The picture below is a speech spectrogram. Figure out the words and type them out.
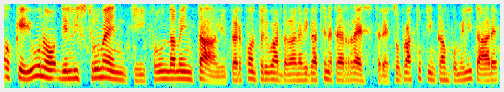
Ok, uno degli strumenti fondamentali per quanto riguarda la navigazione terrestre, soprattutto in campo militare,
